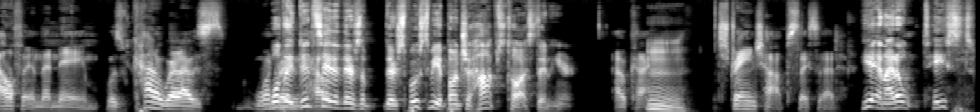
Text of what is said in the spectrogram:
alpha in the name. Was kind of where I was wondering. Well, they did how- say that there's a there's supposed to be a bunch of hops tossed in here. Okay, mm, strange hops. They said. Yeah, and I don't taste.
